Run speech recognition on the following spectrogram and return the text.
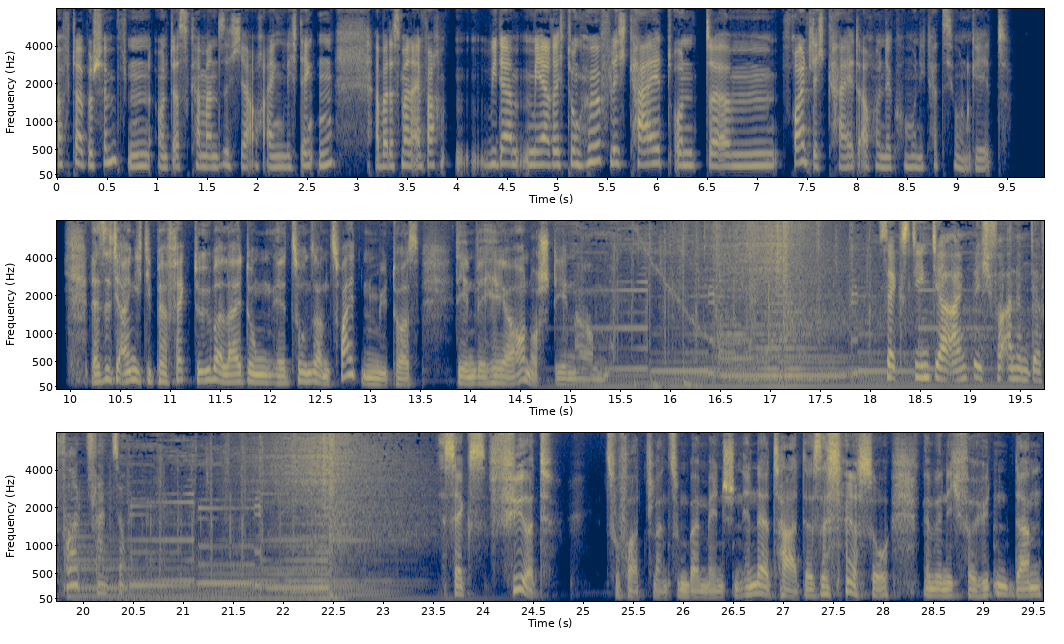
öfter beschimpfen. Und das kann man sich ja auch eigentlich denken. Aber dass man einfach wieder mehr Richtung Höflichkeit und ähm, Freundlichkeit auch in der Kommunikation geht. Das ist ja eigentlich die perfekte Überleitung äh, zu unserem zweiten Mythos, den wir hier ja auch noch stehen haben. Sex dient ja eigentlich vor allem der Fortpflanzung. Sex führt zu Fortpflanzung beim Menschen. In der Tat, das ist ja so, wenn wir nicht verhüten, dann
